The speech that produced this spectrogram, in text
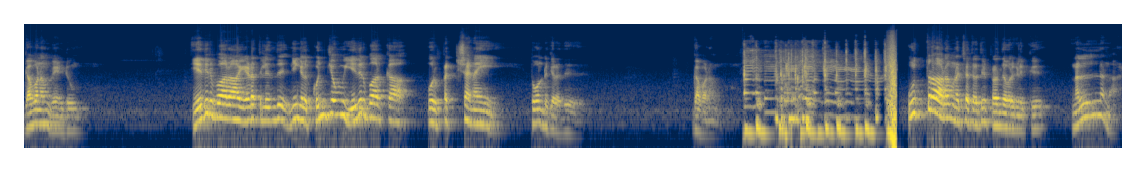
கவனம் வேண்டும். எதிர்பாரா இடத்திலிருந்து நீங்கள் கொஞ்சம் எதிர்பார்க்கா ஒரு பிரச்சனை தோன்றுகிறது. கவனம். உத்திராடம் நட்சத்திரத்தில் பிறந்தவர்களுக்கு நல்ல நாள்.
